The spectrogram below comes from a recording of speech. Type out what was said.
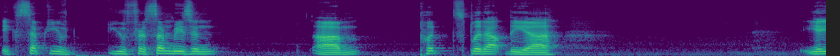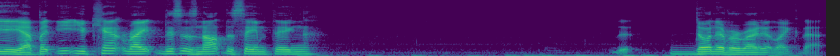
except you've, you for some reason, um, put, split out the, uh, yeah, yeah, yeah, but you, you can't write, this is not the same thing. Don't ever write it like that.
